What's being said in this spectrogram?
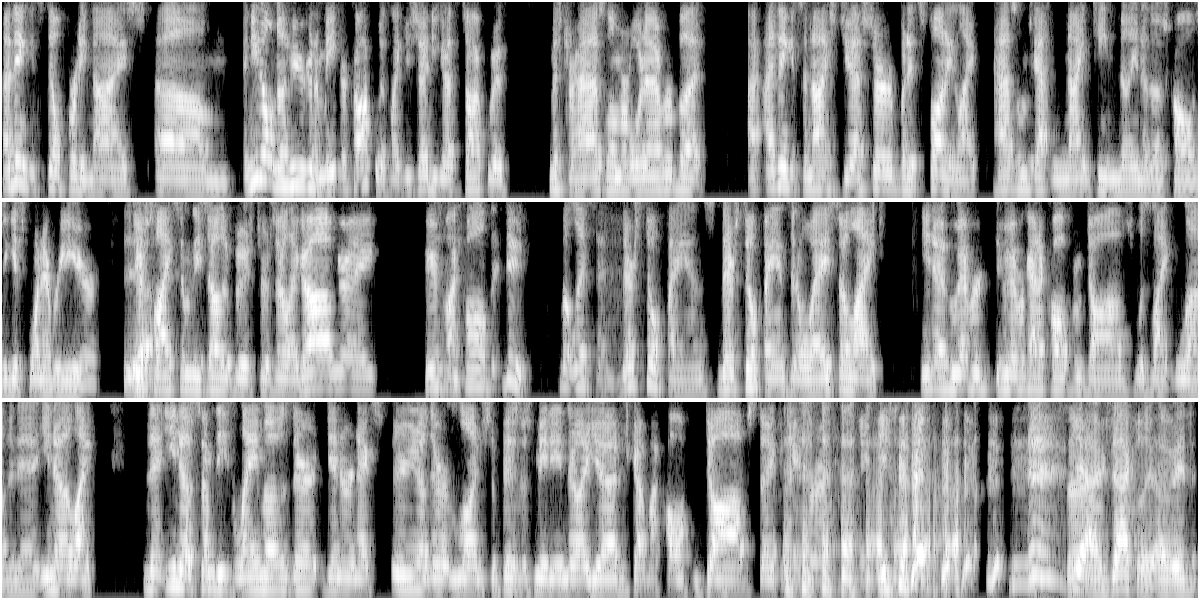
I think it's still pretty nice. Um, and you don't know who you're going to meet or talk with. Like you said, you got to talk with Mr. Haslam or whatever. But I, I think it's a nice gesture. But it's funny. Like Haslam's gotten 19 million of those calls. He gets one every year. Just like some of these other boosters, they're like, "Oh, great, here's my call." But dude, but listen, they're still fans. They're still fans in a way. So like, you know, whoever whoever got a call from Dobbs was like loving it. You know, like that. You know, some of these lamos, they're at dinner next, or you know, they're at lunch, the business meeting. They're like, "Yeah, I just got my call from Dobbs, me for. So- yeah, exactly. I mean,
